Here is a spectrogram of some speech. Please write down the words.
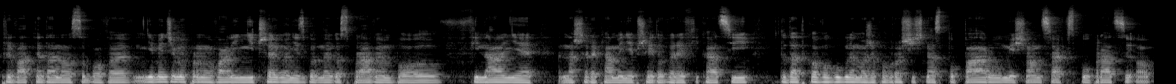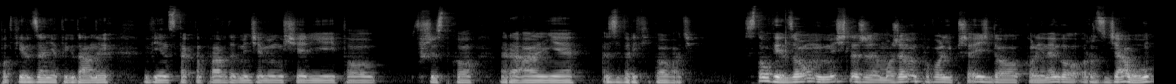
prywatne dane osobowe. Nie będziemy promowali niczego niezgodnego z prawem, bo finalnie nasze reklamy nie przejdą weryfikacji. Dodatkowo Google może poprosić nas po paru miesiącach współpracy o potwierdzenie tych danych, więc tak naprawdę będziemy musieli to wszystko realnie zweryfikować. Z tą wiedzą myślę, że możemy powoli przejść do kolejnego rozdziału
